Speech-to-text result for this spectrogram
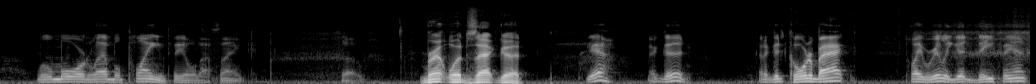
A little more level playing field, I think. So, Brentwood's that good. yeah, they're good. Got a good quarterback. Play really good defense.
